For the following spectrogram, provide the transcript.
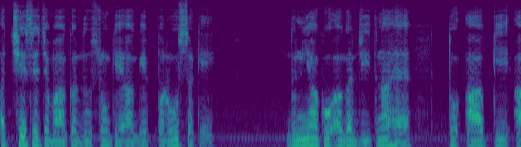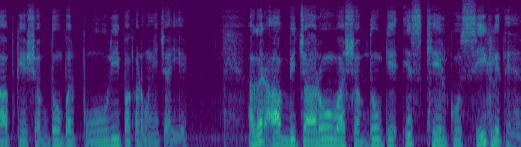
अच्छे से चबाकर दूसरों के आगे परोस सकें। दुनिया को अगर जीतना है तो आपकी आपके शब्दों पर पूरी पकड़ होनी चाहिए। अगर आप विचारों व शब्दों के इस खेल को सीख लेते हैं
